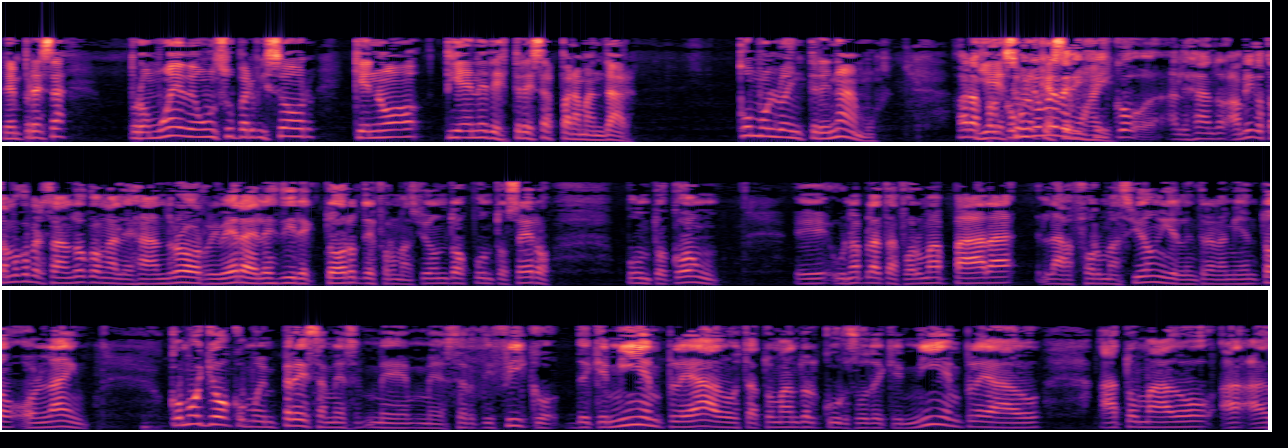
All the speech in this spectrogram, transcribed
La empresa promueve un supervisor que no tiene destrezas para mandar. ¿Cómo lo entrenamos? Ahora, por cómo yo me verifico, Alejandro, amigo, estamos conversando con Alejandro Rivera, él es director de formación 2.0.com, eh, una plataforma para la formación y el entrenamiento online. ¿Cómo yo como empresa me, certifico de que mi empleado está tomando el curso, de que mi empleado ha tomado, ha,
